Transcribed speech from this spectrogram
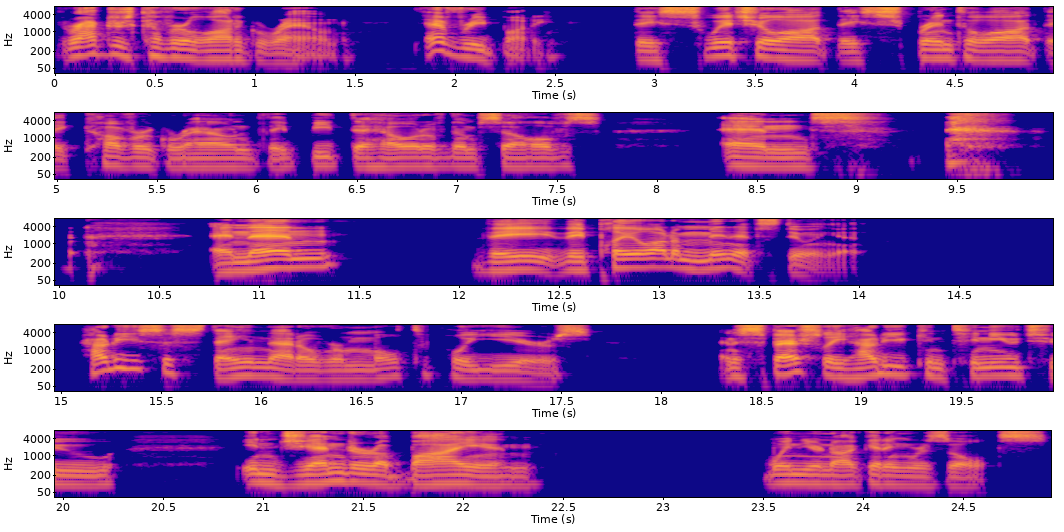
The Raptors cover a lot of ground. Everybody. They switch a lot, they sprint a lot, they cover ground, they beat the hell out of themselves. And and then they they play a lot of minutes doing it. How do you sustain that over multiple years? And especially, how do you continue to engender a buy in when you're not getting results?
